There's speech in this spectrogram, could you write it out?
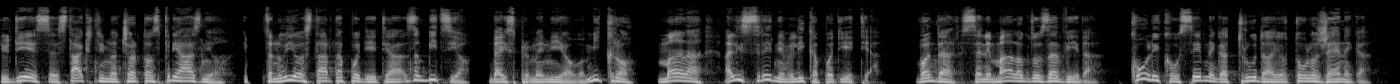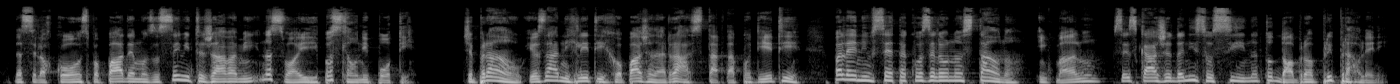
Ljudje se s takšnim načrtom sprijaznijo in ustanovijo start-up podjetja z ambicijo, da jih spremenijo v mikro, mala ali srednje velika podjetja. Vendar se ne malo kdo zaveda, koliko osebnega truda je v to vloženega, da se lahko spopademo z vsemi težavami na svoji poslovni poti. Čeprav je v zadnjih letih opažena rast starta podjetij, pa le ni vse tako zelo enostavno in kmalo se izkaže, da niso vsi na to dobro pripravljeni.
